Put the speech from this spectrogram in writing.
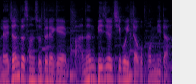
레전드 선수들에게 많은 빚을 지고 있다고 봅니다.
